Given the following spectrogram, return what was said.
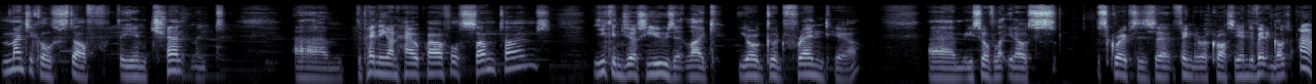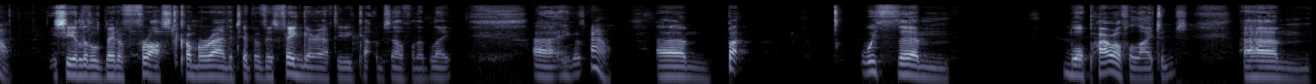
magical stuff, the enchantment. Um, depending on how powerful, sometimes you can just use it like your good friend here. Um, he sort of like you know s- scrapes his uh, finger across the end of it and goes, "Ow!" You see a little bit of frost come around the tip of his finger after he cut himself on the blade. Uh, and he goes, "Ow!" Um, but with um, more powerful items, um,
